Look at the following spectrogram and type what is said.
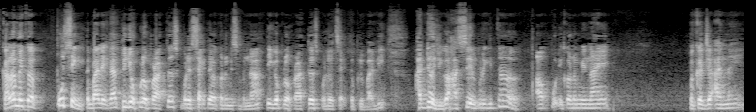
Kalau mereka pusing terbalikkan 70% kepada sektor ekonomi sebenar, 30% kepada sektor peribadi, ada juga hasil kepada kita. Output ekonomi naik, pekerjaan naik.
